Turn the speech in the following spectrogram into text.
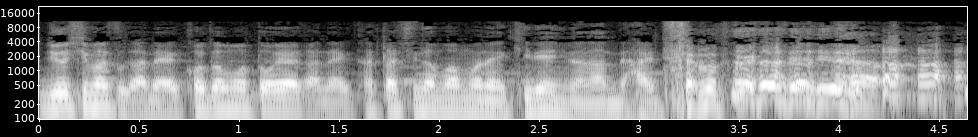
十四松がね子供と親がね形のままね綺麗に並んで入ってたことが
